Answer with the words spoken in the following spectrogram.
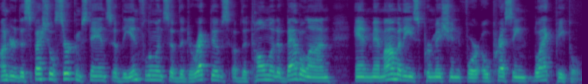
under the special circumstance of the influence of the directives of the Talmud of Babylon and Maimonides' permission for oppressing black people.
